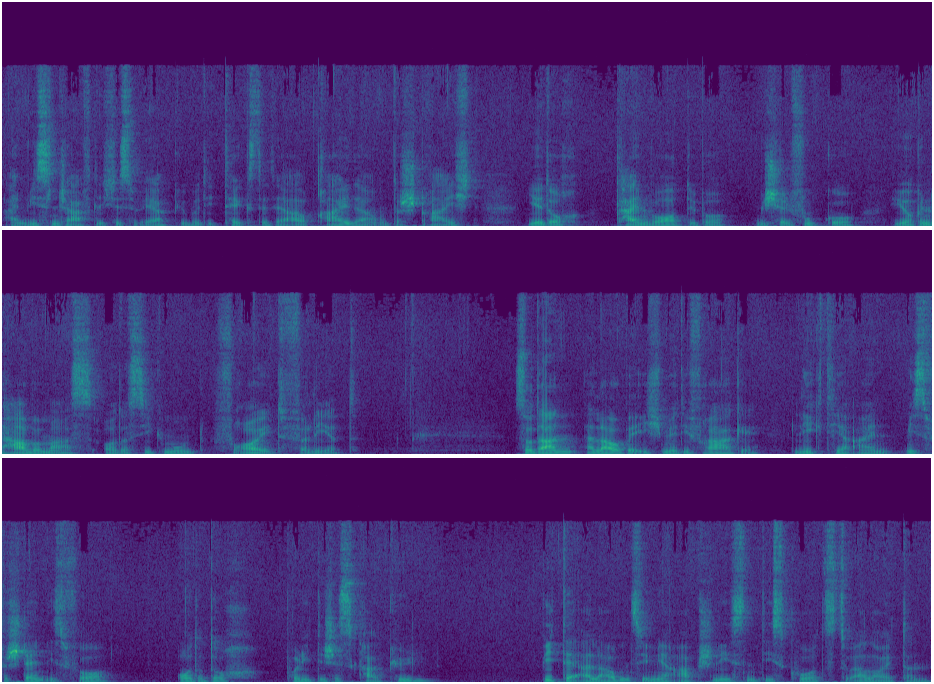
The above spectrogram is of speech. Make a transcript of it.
ein wissenschaftliches Werk über die Texte der Al-Qaida unterstreicht, jedoch kein Wort über Michel Foucault, Jürgen Habermas oder Sigmund Freud verliert. So dann erlaube ich mir die Frage, liegt hier ein Missverständnis vor oder doch politisches Kalkül? Bitte erlauben Sie mir abschließend dies kurz zu erläutern.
